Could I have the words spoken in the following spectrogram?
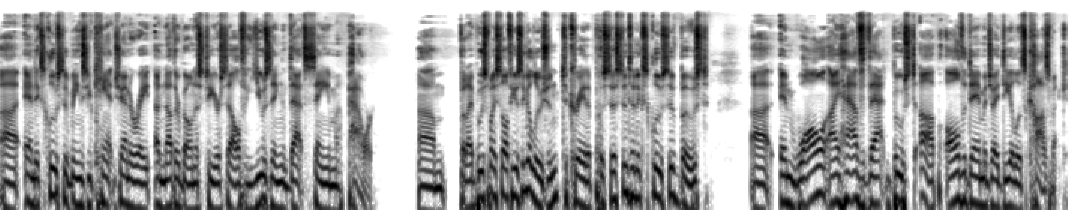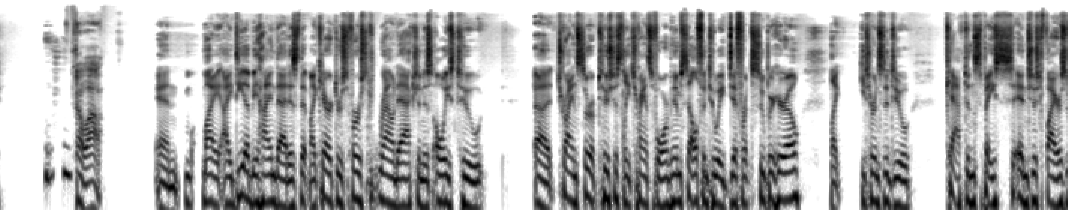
Uh, and exclusive means you can't generate another bonus to yourself using that same power. Um, but I boost myself using illusion to create a persistent and exclusive boost. Uh, and while I have that boost up, all the damage I deal is cosmic. Oh wow. And my idea behind that is that my character's first round action is always to uh, try and surreptitiously transform himself into a different superhero. Like he turns into Captain Space and just fires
